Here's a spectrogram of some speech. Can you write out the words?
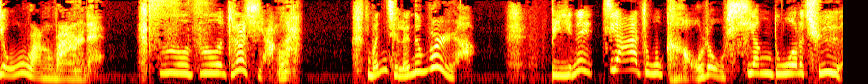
油汪汪的，滋滋直响啊！闻起来那味儿啊，比那家猪烤肉香多了去了。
